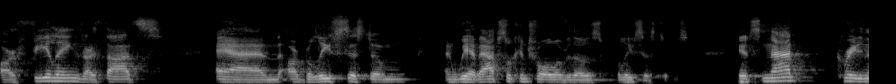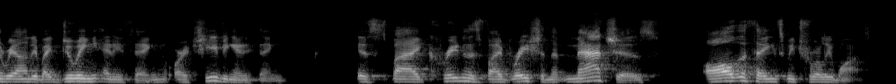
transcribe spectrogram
our feelings, our thoughts, and our belief system, and we have absolute control over those belief systems. It's not creating the reality by doing anything or achieving anything. It's by creating this vibration that matches all the things we truly want.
